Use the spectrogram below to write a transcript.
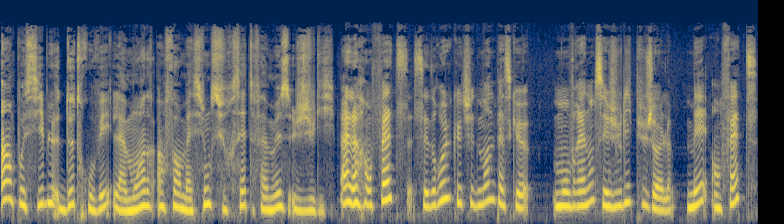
impossible de trouver la moindre information sur cette fameuse Julie. Alors en fait, c'est drôle que tu demandes parce que mon vrai nom, c'est Julie Pujol. Mais en fait,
